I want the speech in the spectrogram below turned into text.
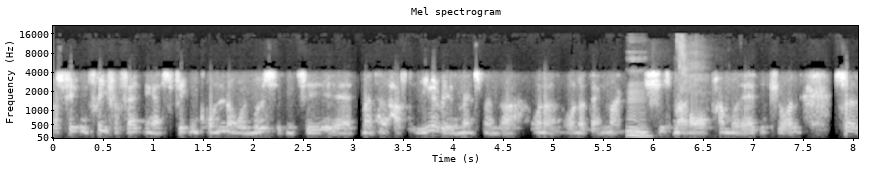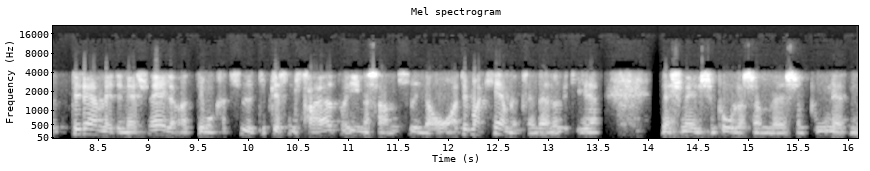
også fik en fri forfatning, altså fik en grundlov i modsætning til, at man havde haft enevælde, mens man var under, under Danmark mm. de sidste mange år frem mod 1814. Så det der med det nationale og demokratiet, det bliver sådan fejret på en og samme tid i Norge, og det markerer man blandt andet ved de her nationale symboler, som, øh, som bunatten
